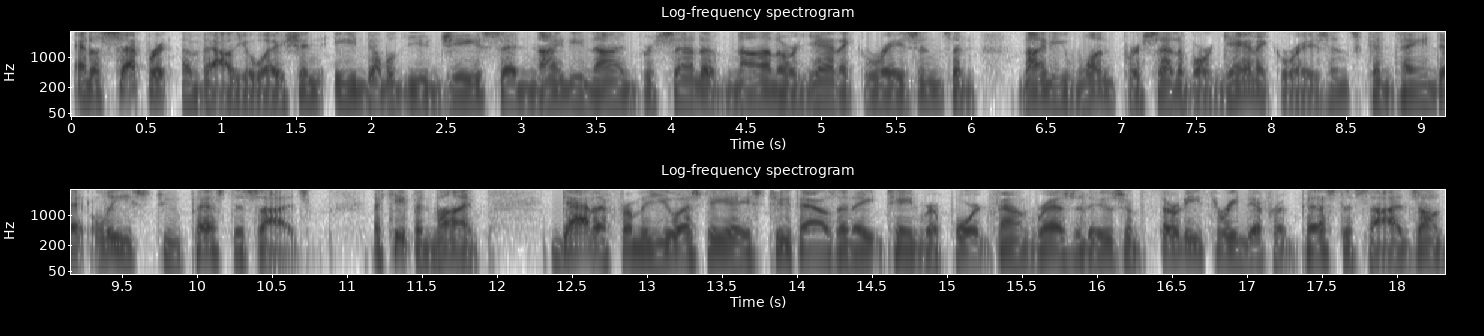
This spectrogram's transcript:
And a separate evaluation, EWG said 99% of non-organic raisins and 91% of organic raisins contained at least two pesticides. Now keep in mind, Data from the USDA's 2018 report found residues of 33 different pesticides on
